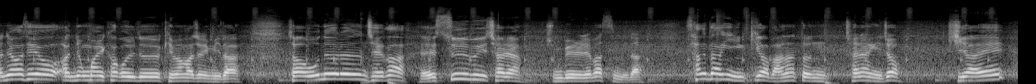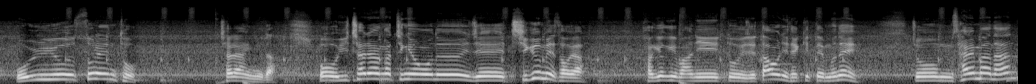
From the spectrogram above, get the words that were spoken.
안녕하세요. 안녕마이카 골드 김한가정입니다. 자, 오늘은 제가 SUV 차량 준비를 해봤습니다. 상당히 인기가 많았던 차량이죠. 기아의 올류 소렌토 차량입니다. 어, 이 차량 같은 경우는 이제 지금에서야 가격이 많이 또 이제 다운이 됐기 때문에 좀 살만한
